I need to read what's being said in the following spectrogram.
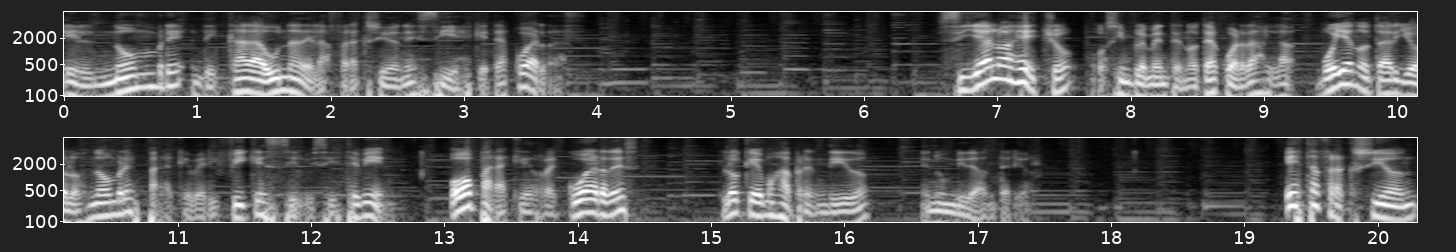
el nombre de cada una de las fracciones si es que te acuerdas. Si ya lo has hecho o simplemente no te acuerdas, la, voy a anotar yo los nombres para que verifiques si lo hiciste bien o para que recuerdes lo que hemos aprendido en un video anterior. Esta fracción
